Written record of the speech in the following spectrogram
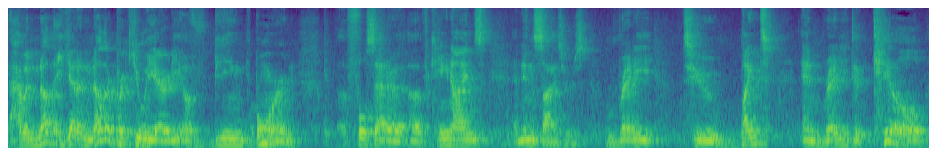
have another yet another peculiarity of being born a full set of canines and incisors ready to bite and ready to kill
